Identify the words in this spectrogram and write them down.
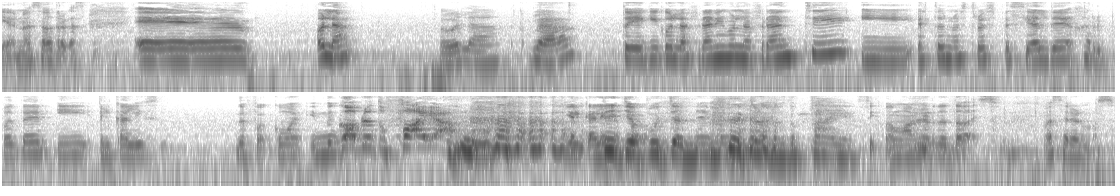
yo, no sé otra cosa. Eh, hola, Hola. Hola. estoy aquí con la Fran y con la Franchi y esto es nuestro especial de Harry Potter y el cáliz de fuego. ¿Cómo es? In the Goblet of Fire. y el cáliz Did de you put your name in the glass of the fire? Sí, vamos a hablar de todo eso. Va a ser hermoso.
